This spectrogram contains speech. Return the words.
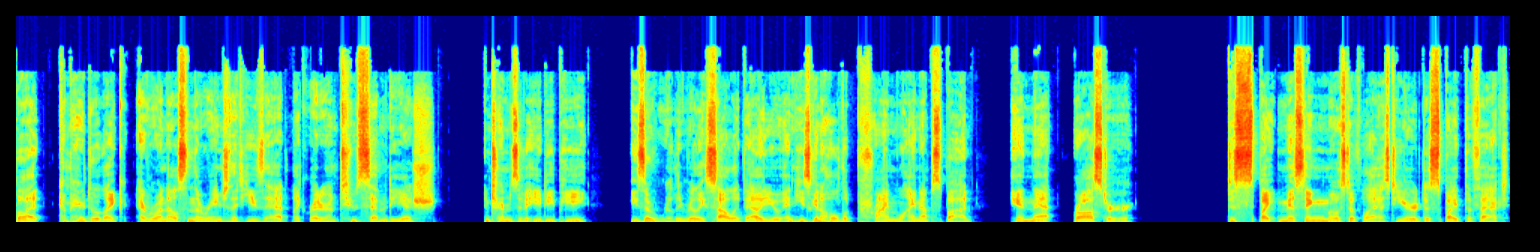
But compared to like everyone else in the range that he's at, like right around 270-ish in terms of ADP, he's a really, really solid value. And he's gonna hold a prime lineup spot in that roster despite missing most of last year, despite the fact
